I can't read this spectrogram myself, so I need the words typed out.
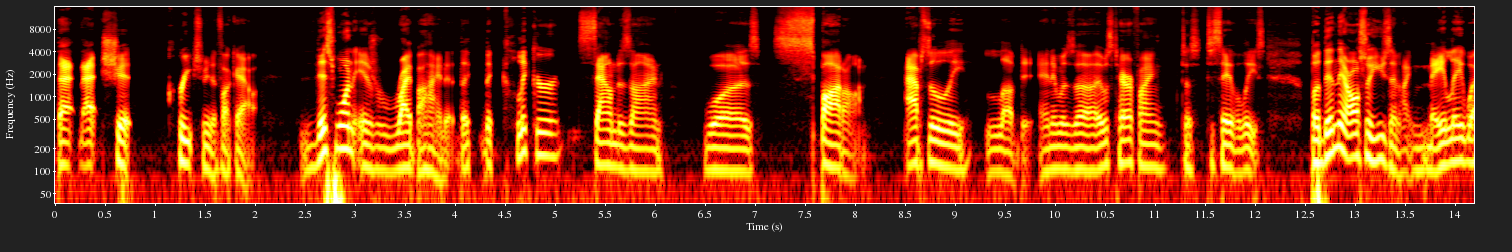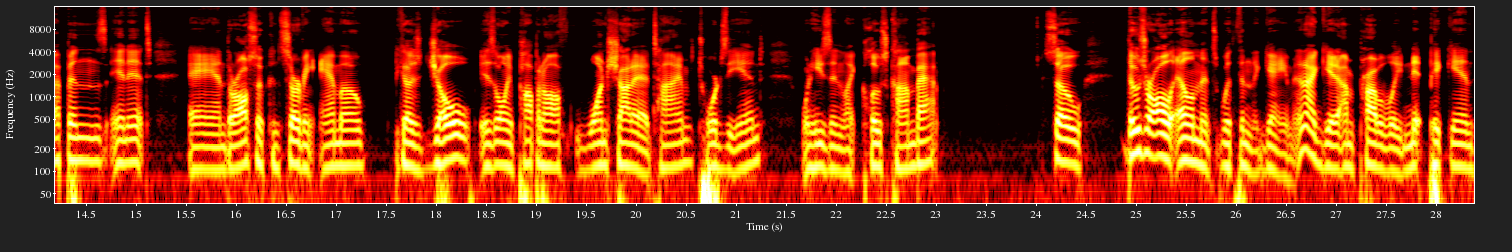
that that shit creeps me the fuck out. This one is right behind it. The the clicker sound design was spot on. Absolutely loved it, and it was uh, it was terrifying to to say the least. But then they're also using like melee weapons in it, and they're also conserving ammo because Joel is only popping off one shot at a time towards the end when he's in like close combat. So those are all elements within the game. And I get it, I'm probably nitpicking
